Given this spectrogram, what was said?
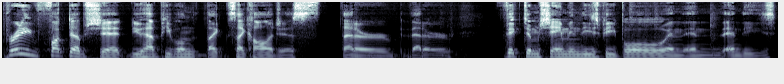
pretty fucked up shit. You have people like psychologists that are that are victim shaming these people and and and these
